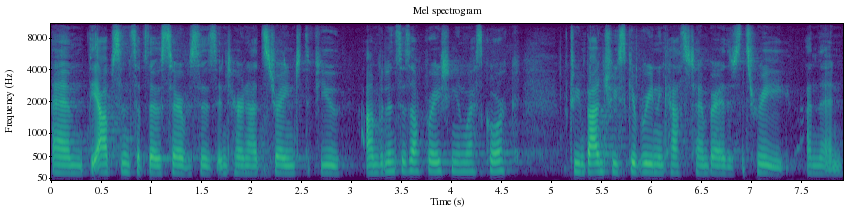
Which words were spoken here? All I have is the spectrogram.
Um, the absence of those services in turn adds strain to the few ambulances operating in West Cork. Between Bantry, Skibbereen and Castletownbere, there's three, and then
